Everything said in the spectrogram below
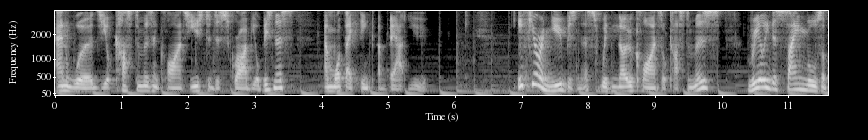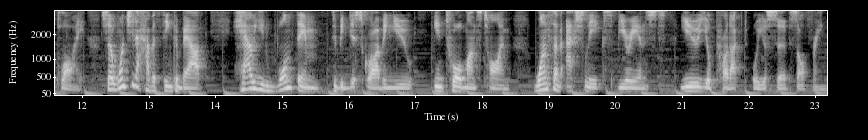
and words your customers and clients use to describe your business and what they think about you. If you're a new business with no clients or customers, really the same rules apply. So I want you to have a think about how you'd want them to be describing you in 12 months' time once they've actually experienced you, your product, or your service offering.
